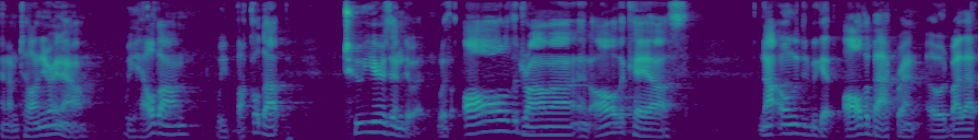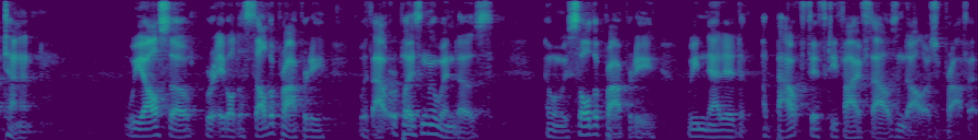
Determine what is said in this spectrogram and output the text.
And I'm telling you right now, we held on, we buckled up, two years into it, with all the drama and all the chaos. Not only did we get all the back rent owed by that tenant, we also were able to sell the property without replacing the windows. And when we sold the property, we netted about $55,000 of profit.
